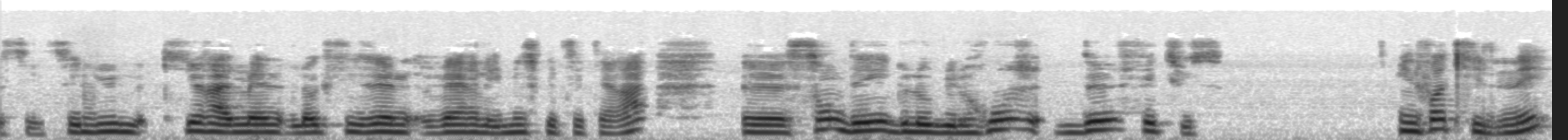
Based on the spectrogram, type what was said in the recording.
ces cellules qui ramènent l'oxygène vers les muscles, etc., sont des globules rouges de fœtus. Une fois qu'il naît,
